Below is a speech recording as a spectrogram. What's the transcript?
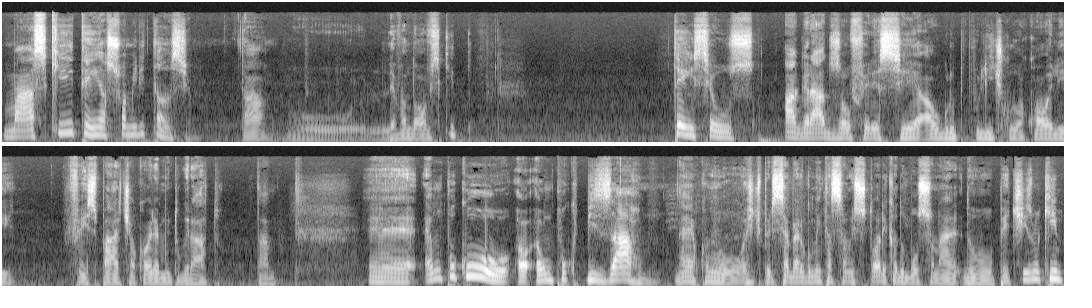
mas que tem a sua militância. Tá? O Lewandowski tem seus agrados a oferecer ao grupo político ao qual ele fez parte, ao qual ele é muito grato, tá? É, é um pouco é um pouco bizarro, né? Quando a gente percebe a argumentação histórica do Bolsonaro, do petismo, que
